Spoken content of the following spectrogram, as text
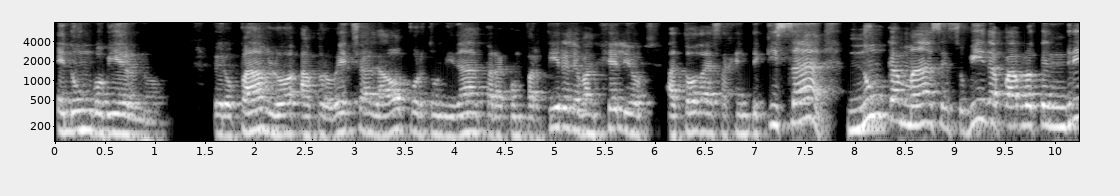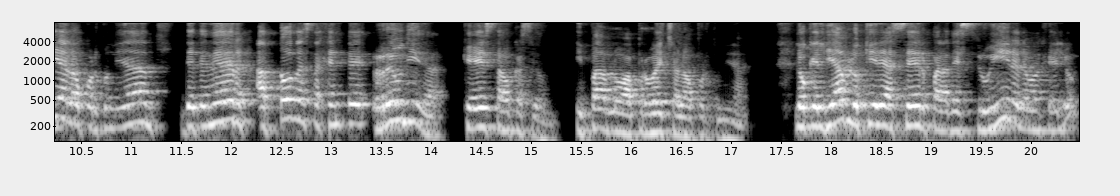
en un gobierno. Pero Pablo aprovecha la oportunidad para compartir el Evangelio a toda esa gente. Quizá nunca más en su vida Pablo tendría la oportunidad de tener a toda esta gente reunida que esta ocasión. Y Pablo aprovecha la oportunidad. Lo que el diablo quiere hacer para destruir el evangelio,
